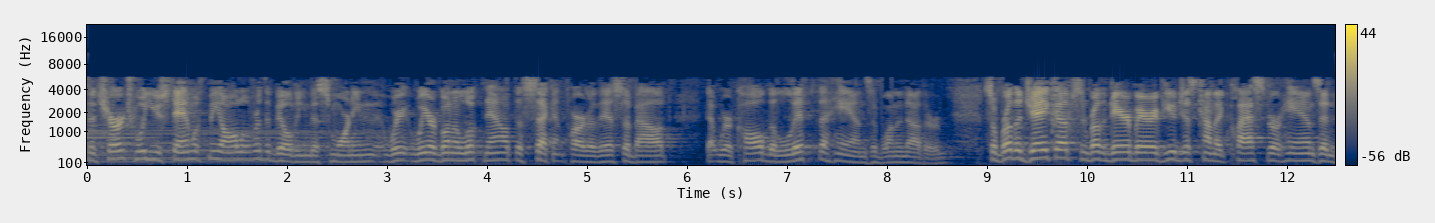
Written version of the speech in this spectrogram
The church, will you stand with me all over the building this morning? We, we are going to look now at the second part of this about that we're called to lift the hands of one another. So, Brother Jacobs and Brother Derryberry, if you just kind of clasp your hands. And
